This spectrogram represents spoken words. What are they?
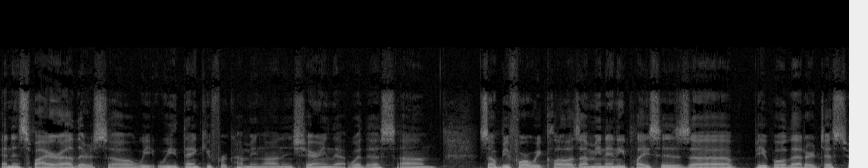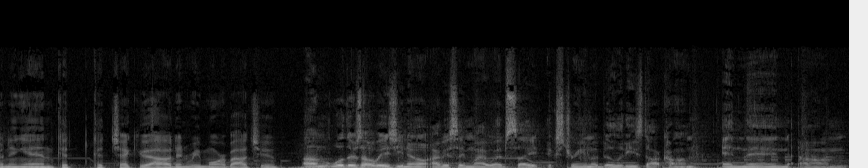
and inspire others. So we, we thank you for coming on and sharing that with us. Um, so before we close, I mean, any places uh, people that are just tuning in could could check you out and read more about you? Um, well, there's always, you know, obviously my website, extremeabilities.com. And then um,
